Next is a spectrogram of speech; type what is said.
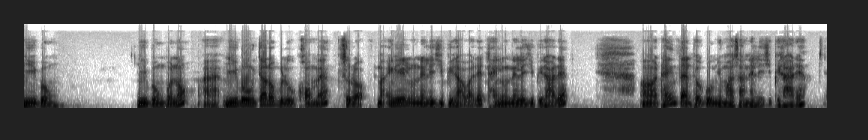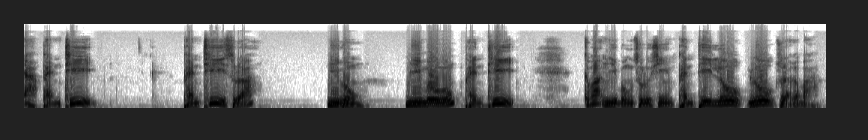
ညီပုံညီပုံပေါ့နော်။အာညီပုံကြတော့ဘယ်လိုခေါ်မလဲဆိုတော့ဒီမှာအင်္ဂလိပ်လိုနဲ့လည်းရေးပေးထားပါတယ်။ထိုင်းလိုနဲ့လည်းရေးပေးထားတယ်။အာထိုင်းတန်ထွက်ကိုမြန်မာစာနဲ့လည်းရေးပေးထားတယ်။အာ panty panty ဆိုတာညီပုံညီပုံကို panty ကမ္ဘာညီပုံဆိုလို့ရှိရင် panty လို့လို့ဆိုတာကမ္ဘာแ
